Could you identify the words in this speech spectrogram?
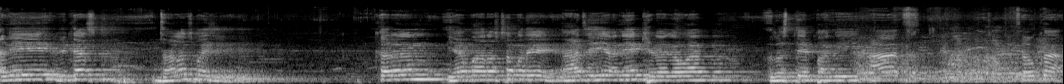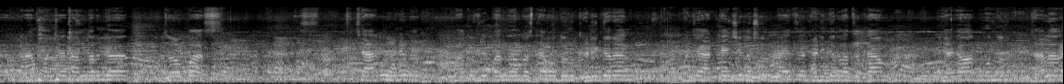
आणि विकास झालाच पाहिजे. कारण या महाराष्ट्रामध्ये आजही अनेक खेड्यागावात रस्ते पाणी आज चौका ग्रामपंचायत अंतर्गत जवळपास चार किलोमीटर मातोश्री बांधण रस्त्यामधून खडीकरण म्हणजे अठ्ठ्याऐंशी लक्ष रुपयाचं खडीकरणाचं काम या गावात मंजूर झालं.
